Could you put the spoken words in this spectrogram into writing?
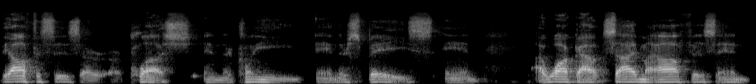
the offices are, are plush and they're clean and there's space. And I walk outside my office and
